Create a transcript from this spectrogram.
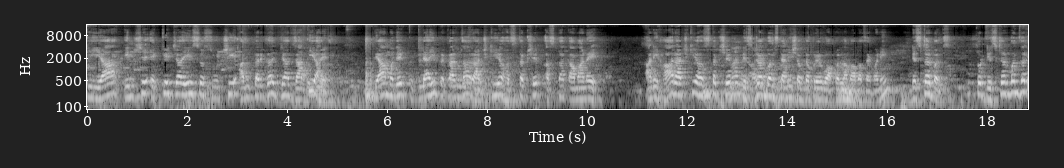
की या तीनशे एक्केचाळीस सूची अंतर्गत ज्या जाती आहेत त्यामध्ये कुठल्याही प्रकारचा राजकीय हस्तक्षेप असता कामा नये. आणि हा राजकीय हस्तक्षेप डिस्टर्बन्स त्यांनी शब्दप्रयोग वापरला बाबासाहेबांनी. डिस्टर्बन्स तो डिस्टर्बन्स जर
